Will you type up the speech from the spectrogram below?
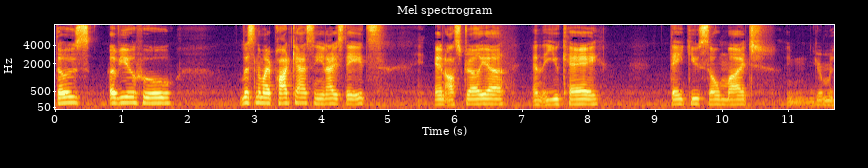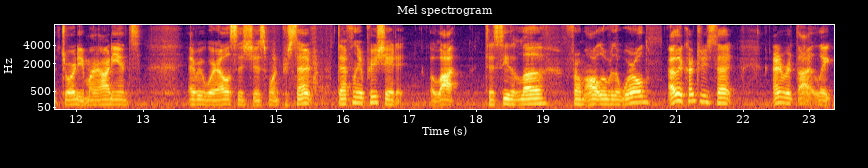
those of you who listen to my podcast in the United States and Australia and the UK. Thank you so much. Your majority of my audience. Everywhere else is just 1%. Definitely appreciate it a lot to see the love from all over the world. Other countries that I never thought like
